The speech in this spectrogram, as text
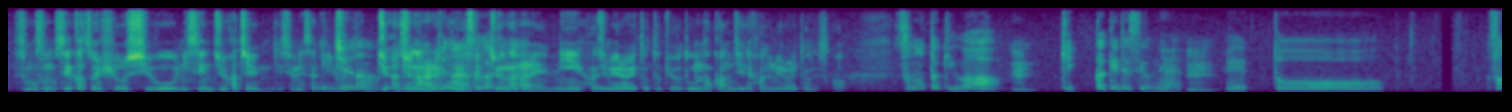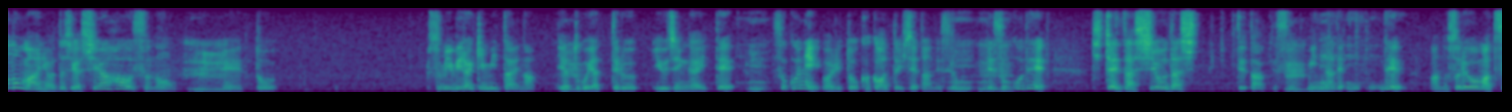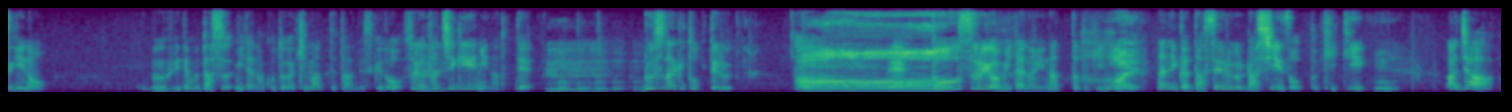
そもそも生活の表紙を2018年ですよねさっき言17じゅあ17年。ごめんなさい。17 9月17年に始められた時はどんな感じで始められたんですか？その時はうんきっかけですよね。うん。えーっとその前に私がシェアハウスのうんうん。えーっと炭開きみたいなやとこやってる友人がいて、うん。そこに割と関わったりしてたんですよ。うんうんうん。でそこでちっちゃい雑誌を出してたんですよ、うん。みんなで。であのそれをまあ次の分振りでも出すみたいなことが決まってたんですけどそれが立ち消えになって、ブースだけ取ってるでどうするよみたいなのになった時に、はい。何か出せるらしいぞと聞きうん。あじゃあ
